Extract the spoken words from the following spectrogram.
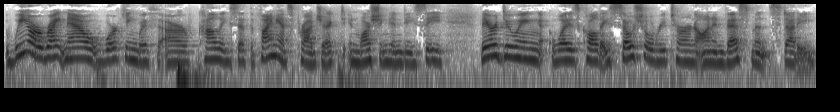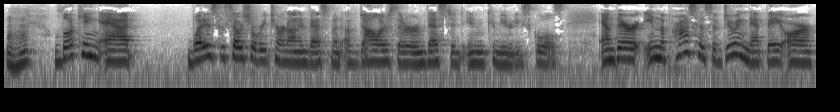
we are right now working with our colleagues at the Finance Project in Washington, D.C. They're doing what is called a social return on investment study, looking at what is the social return on investment of dollars that are invested in community schools. And they're in the process of doing that, they are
